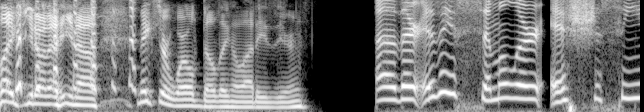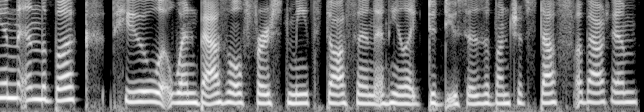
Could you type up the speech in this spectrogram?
like you don't know. You know, makes your world building a lot easier. Uh, there is a similar-ish scene in the book to when Basil first meets Dawson, and he like deduces a bunch of stuff about him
